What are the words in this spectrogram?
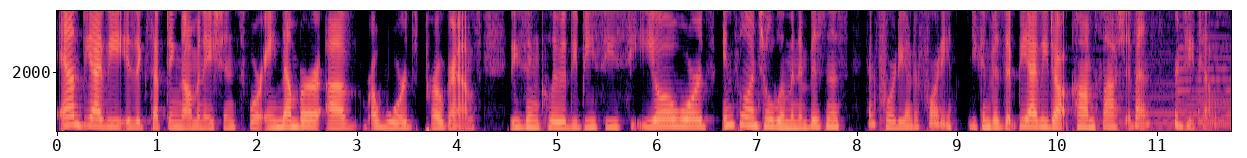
And BIV is accepting nominations for a number of awards programs. These include the BC CEO Awards, Influential Women in Business, and 40 Under 40. You can visit biv.com slash events for details.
